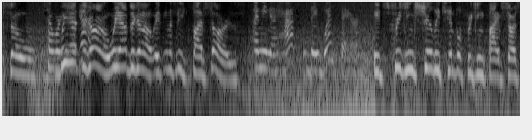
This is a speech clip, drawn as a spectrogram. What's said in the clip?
So, So we have to go. go. We have to go. It, it must be five stars. I mean, it has to. They went there. It's freaking Shirley Temple freaking five stars.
